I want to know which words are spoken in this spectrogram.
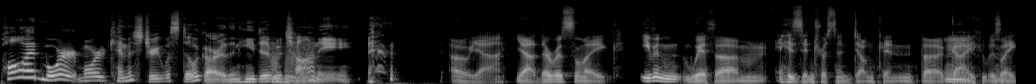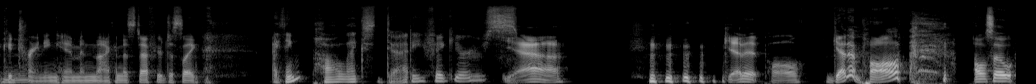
Paul had more more chemistry with Stilgar than he did with Mhm. Chani. Oh yeah, yeah. There was like even with um his interest in Duncan, the guy who was like mhm. training him and that kind of stuff. You're just like, I think Paul likes daddy figures. Yeah. Get it, Paul. Get it, Paul. also,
